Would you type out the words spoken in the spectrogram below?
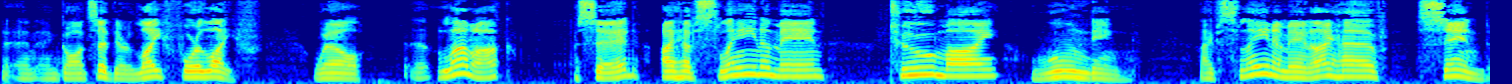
And, and God said there, life for life. Well, uh, Lamech said, I have slain a man to my wounding. I've slain a man. I have sinned.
